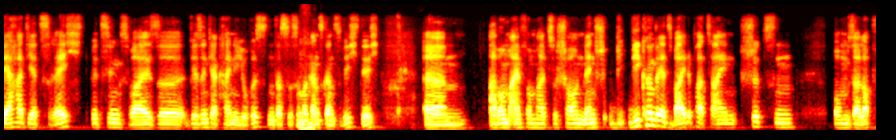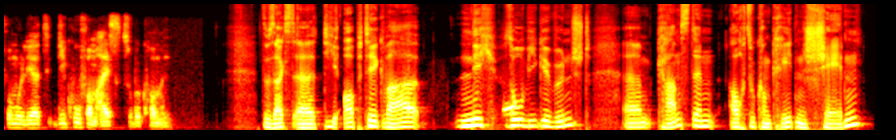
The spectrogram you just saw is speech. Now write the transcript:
wer hat jetzt recht, beziehungsweise wir sind ja keine Juristen, das ist immer mhm. ganz, ganz wichtig. Ähm, aber um einfach mal zu schauen, Mensch, wie, wie, können wir jetzt beide Parteien schützen, um salopp formuliert die Kuh vom Eis zu bekommen? Du sagst, äh, die Optik war nicht so wie gewünscht. Ähm, Kam es denn auch zu konkreten Schäden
